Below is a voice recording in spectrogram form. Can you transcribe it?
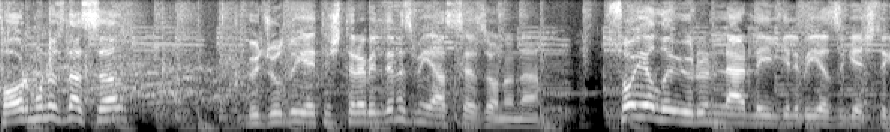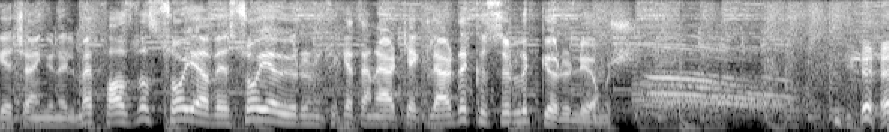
Formunuz nasıl? Vücudu yetiştirebildiniz mi yaz sezonuna? Soyalı ürünlerle ilgili bir yazı geçti geçen gün elime. Fazla soya ve soya ürünü tüketen erkeklerde kısırlık görülüyormuş.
